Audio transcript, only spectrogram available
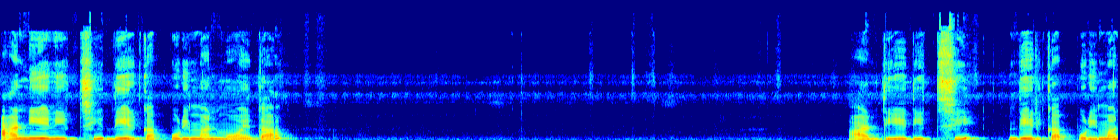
আর নিয়ে নিচ্ছি দেড় কাপ পরিমাণ ময়দা। আর দিয়ে দিচ্ছি দেড় কাপ পরিমাণ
